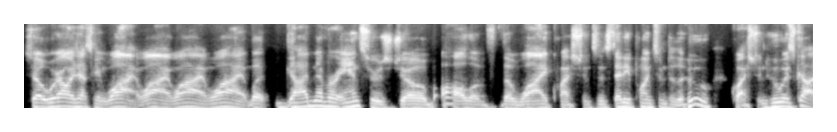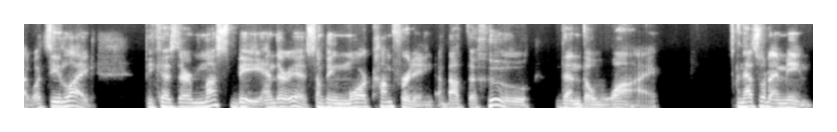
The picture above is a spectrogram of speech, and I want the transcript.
So we're always asking why, why, why, why, but God never answers Job all of the why questions. Instead, he points him to the who question Who is God? What's he like? Because there must be, and there is, something more comforting about the who than the why. And that's what i mean.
